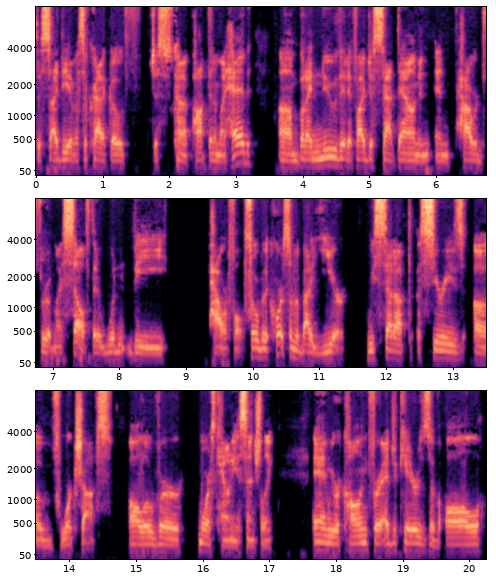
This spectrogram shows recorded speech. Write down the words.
This idea of a socratic oath just kind of popped into my head. Um, but i knew that if i just sat down and, and powered through it myself that it wouldn't be powerful. So over the course of about a year we set up a series of workshops all over morris county essentially. And we were calling for educators of all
